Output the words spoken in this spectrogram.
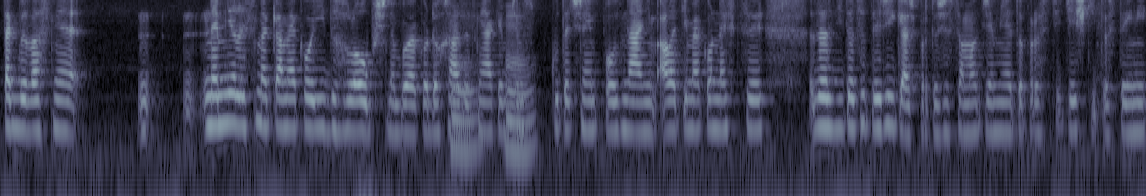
tak by vlastně neměli jsme kam jako jít hloubš nebo jako docházet Mhm, k nějakým těm mhm. skutečným poznáním, ale tím jako nechci zazdít to, co ty říkáš, protože samozřejmě je to prostě těžký, to stejný.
